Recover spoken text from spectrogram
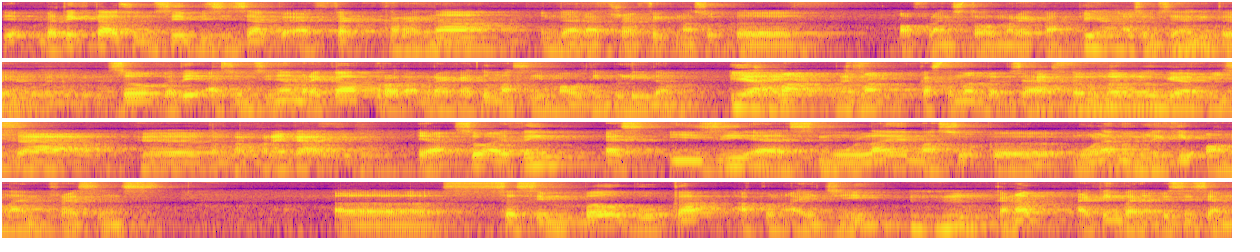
ya, berarti kita asumsi bisnisnya ke efek karena nggak ada traffic masuk ke offline store mereka. Iya. Asumsinya gitu ya. Benar-benar. So berarti asumsinya mereka produk mereka itu masih mau dibeli dong. Iya, cuma, iya, cuma customer nggak bisa. customer nggak bisa ke tempat mereka gitu. Ya, so I think as easy as mulai masuk ke mulai memiliki online presence. Uh, sesimpel buka akun IG Mhm. karena I think banyak bisnis yang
